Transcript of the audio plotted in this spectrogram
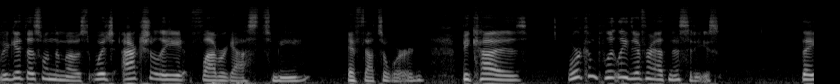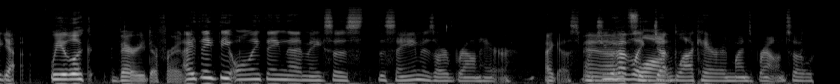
We get this one the most, which actually flabbergasts me, if that's a word, because we're completely different ethnicities. Like, Yeah. We look very different. I think the only thing that makes us the same is our brown hair, I guess. But you have like long. jet black hair and mine's brown. So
